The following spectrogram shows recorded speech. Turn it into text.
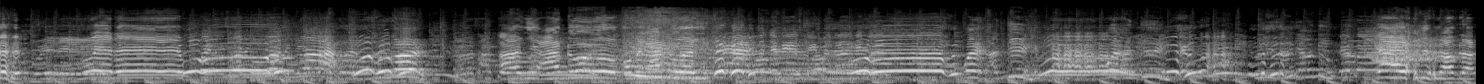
Wih deh. Anjing, aduh, komen aduh anjing. woi, anjing. Woi, anjing. Ya, dia nabrak.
